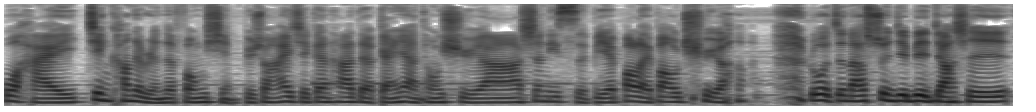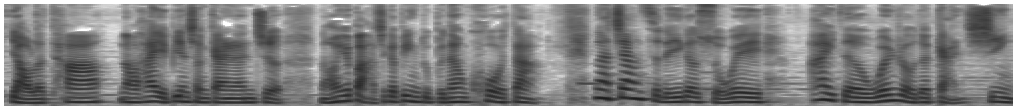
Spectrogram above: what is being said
或还健康的人的风险。比如说，他一直跟他的感染同学啊，生离死别，抱来抱去啊。如果真的瞬间变僵尸咬了他，然后他也变成感染者，然后又把这个病毒不断扩大，那这样子的一个所谓爱的温柔的感性。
